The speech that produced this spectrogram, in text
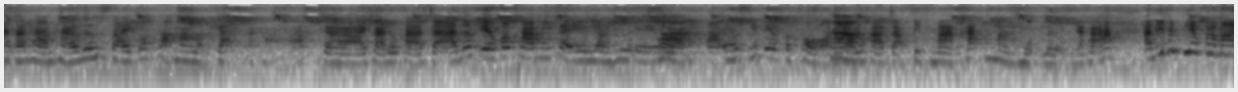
นะคะ ถามหาเรื่องไซส์ก็พระมาเหมือนกันนะคะ ใช่ค่ะลูกค้าจ๋าเรื่องเอวก็ค้ามีแต่เอวยังยืดเอวค่ะอ่าเอวซิปเอวตะขอนะค่ะ ลูกค้าจ๋าติดมาคัดมาหมดเลยนะคะอะอันนี้เป็นเพียงประมาณ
